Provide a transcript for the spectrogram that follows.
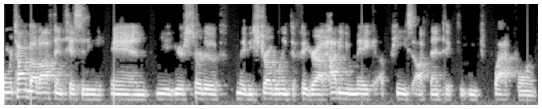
when we're talking about authenticity and you, are sort of maybe struggling to figure out how do you make a piece authentic to each platform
